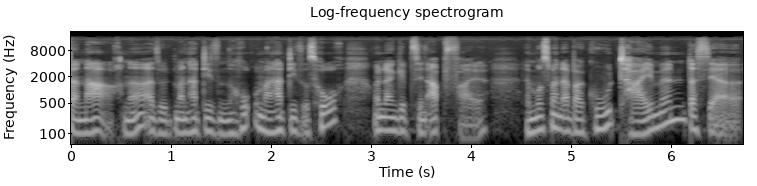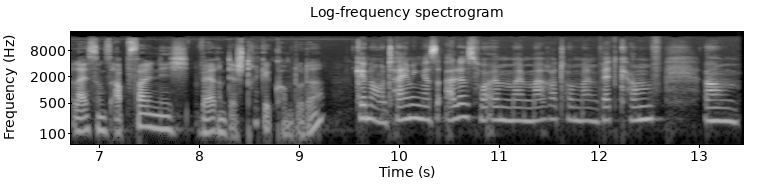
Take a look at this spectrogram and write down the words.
danach. Ne? Also man hat, diesen, man hat dieses Hoch und dann gibt es den Abfall. Da muss man aber gut timen, dass der Leistungsabfall nicht während der Strecke kommt, oder? Genau, Timing ist alles, vor allem beim Marathon, beim Wettkampf. Ähm,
